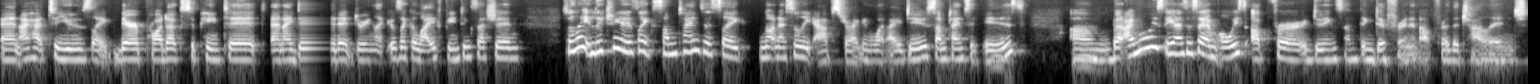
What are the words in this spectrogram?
and I had to use like their products to paint it. And I did it during like it was like a live painting session. So like literally, it's like sometimes it's like not necessarily abstract in what I do. Sometimes it mm-hmm. Um, mm. But I'm always, yeah, as I say, I'm always up for doing something different and up for the challenge.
